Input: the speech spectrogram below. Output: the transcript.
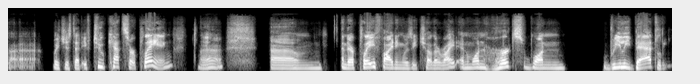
uh, which is that if two cats are playing, uh, um, and they're play fighting with each other, right, and one hurts one really badly,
